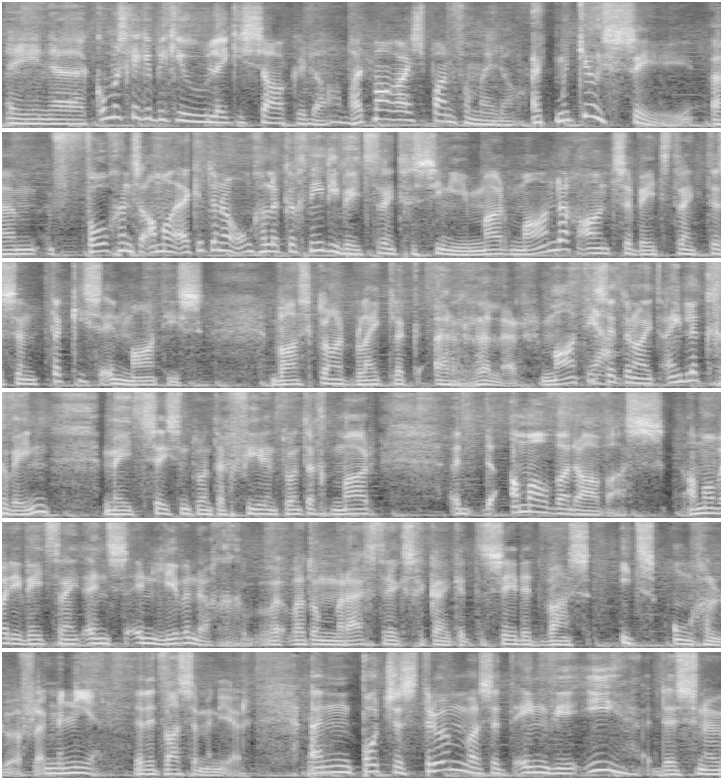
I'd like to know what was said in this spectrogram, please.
En uh kom ons kyk 'n bietjie hoe lyk die sake daar. Wat maak daai span van my daar? Ek moet jou sê, ehm um, volgens almal, ek het nou ongelukkig nie die wedstryd gesien nie, maar maandag aand se wedstryd tussen Tikkies en Maties was klaarblyklik 'n riller. Maties Ja. het nou uiteindelik gewen met 26-24, maar uh, d- almal wat daar was, almal wat die wedstryd in in lewendig wa- wat hom regstreeks gekyk het, sê dit was iets ongelooflik. Meneer. Dit was 'n meneer. Ja. In Potchefstroom was dit NWI, dis nou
